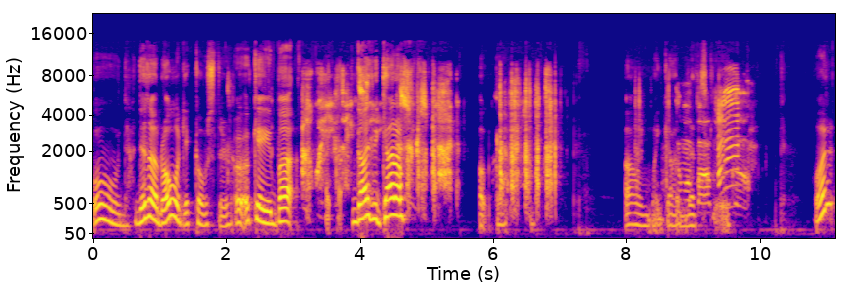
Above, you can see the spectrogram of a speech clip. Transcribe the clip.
Oh, there's a roller coaster. Okay, but guys, we kind of. Oh, oh. oh my god, Come on, that's Bob. scary. Let's go. What?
